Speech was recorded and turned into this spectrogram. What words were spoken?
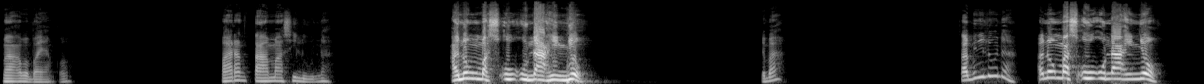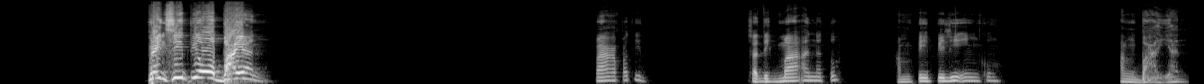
Mga kababayan ko? Parang tama si Luna. Anong mas uunahin nyo? Diba? Sabi ni Luna, anong mas uunahin nyo? Prinsipyo o bayan? Mga kapatid, sa digmaan na to, ang pipiliin ko, ang bayan.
